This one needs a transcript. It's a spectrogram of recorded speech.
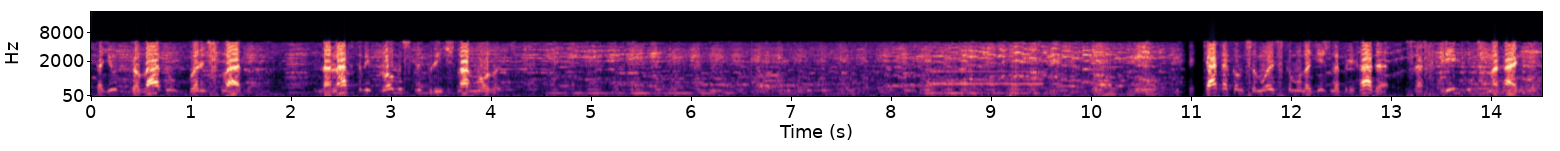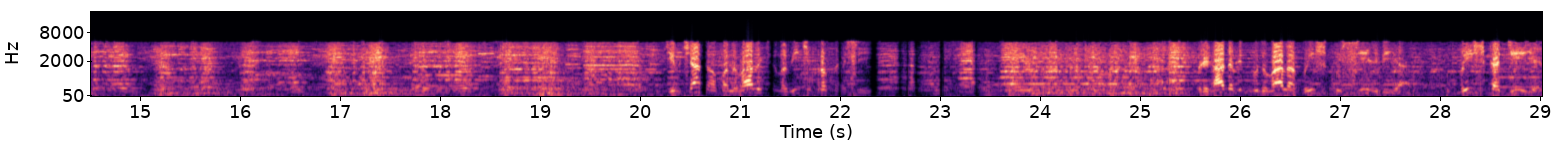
стають до ладу в Бориславі. На нафтові промисли прийшла молодь. Десята комсомольська молодіжна бригада за стрільні змагання. Дівчата опанували чоловічі професії. Бригада відбудувала вишку Сільвія. Вишка діє.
